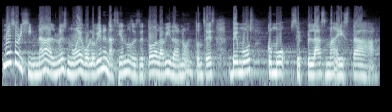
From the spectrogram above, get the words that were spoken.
no es original, no es nuevo, lo vienen haciendo desde toda la vida, ¿no? Entonces vemos cómo se plasma esta,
